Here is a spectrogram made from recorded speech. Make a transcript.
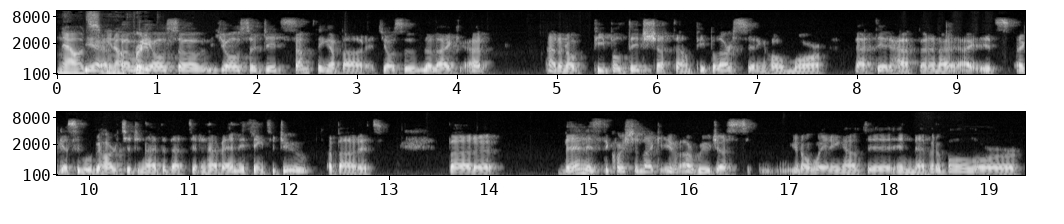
now it's yeah, you know. But pretty- we also you also did something about it. You also like uh, I don't know, people did shut down. People are sitting home more. That did happen, and I, I it's I guess it would be hard to deny that that didn't have anything to do about it. But uh, then it's the question like, if, are we just you know waiting out the inevitable, or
